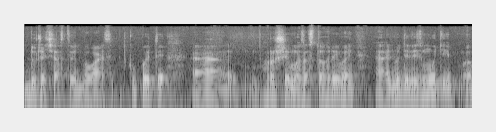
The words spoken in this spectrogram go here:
дуже, часто відбувається, підкупити е, грошима за 100 гривень, е, люди візьмуть і, е,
